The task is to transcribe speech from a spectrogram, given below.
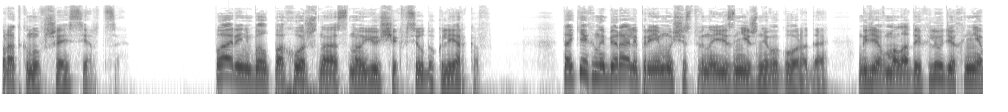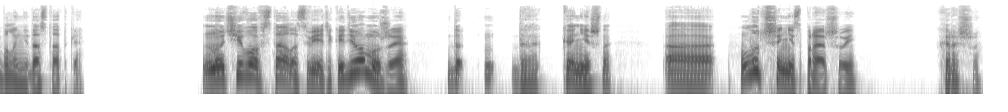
проткнувшая сердце. Парень был похож на снующих всюду клерков. Таких набирали преимущественно из Нижнего города, где в молодых людях не было недостатка. «Ну чего встала, Светик, идем уже?» «Да, да, конечно. А лучше не спрашивай». «Хорошо».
